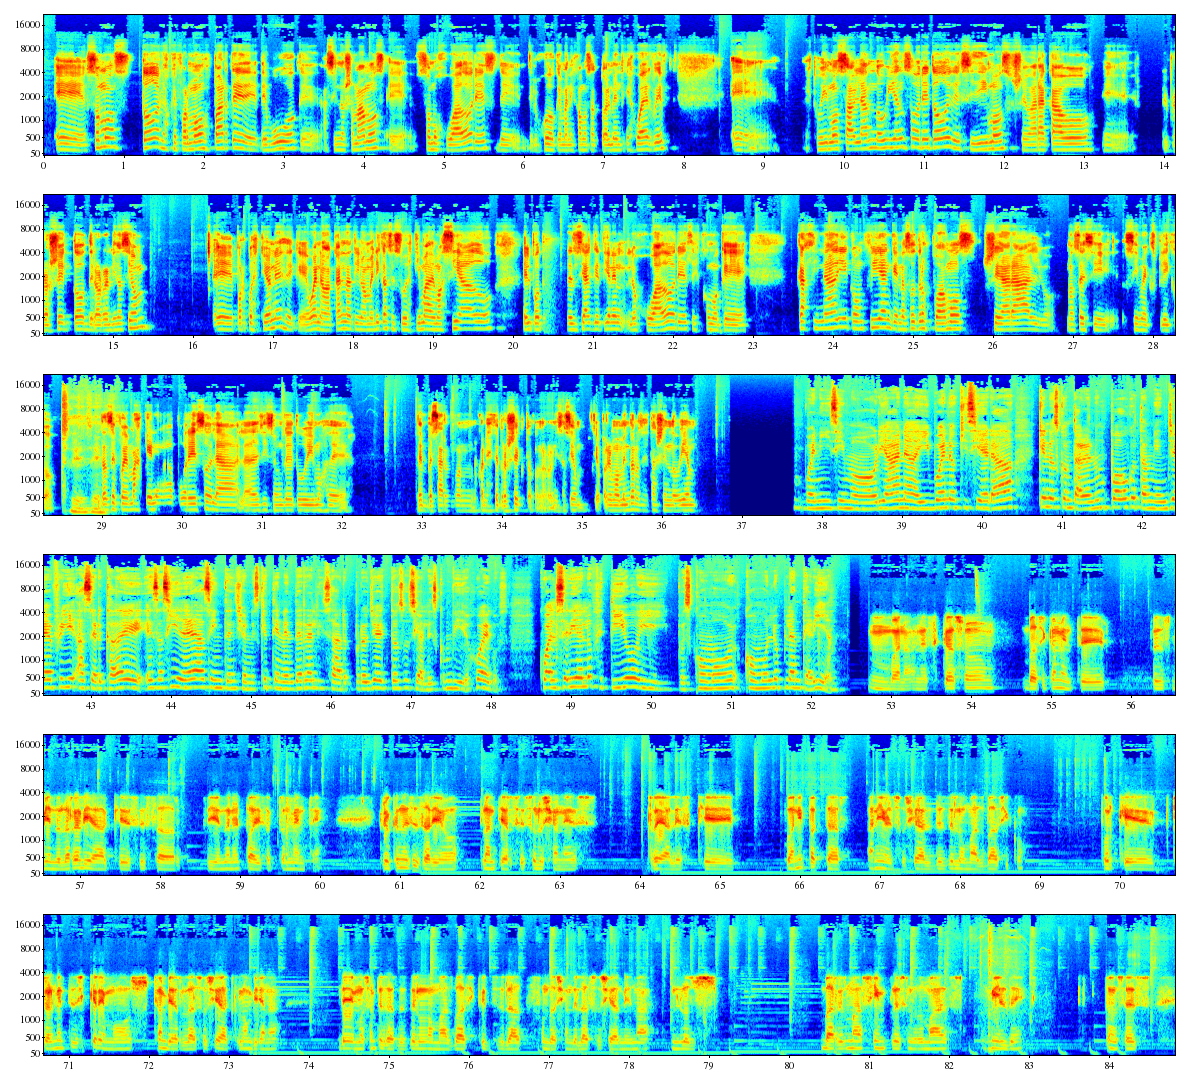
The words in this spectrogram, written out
Eh, somos todos los que formamos parte de, de Búho, que así nos llamamos, eh, somos jugadores del juego que manejamos actualmente, que es Wild Rift. Eh, estuvimos hablando bien sobre todo y decidimos llevar a cabo el proyecto de la organización por cuestiones de que, bueno, acá en Latinoamérica se subestima demasiado el potencial que tienen los jugadores, es como que casi nadie confía en que nosotros podamos llegar a algo. No sé si, si me explico. Entonces fue más que nada por eso la, decisión que tuvimos de, empezar con, este proyecto, con la organización, que por el momento nos está yendo bien. Buenísimo, Oriana. Y bueno, quisiera que nos contaran un poco también, Jeffrey, acerca de esas ideas e intenciones que tienen de realizar proyectos sociales con videojuegos. ¿Cuál sería el objetivo y pues cómo, cómo lo plantearían? Mm, bueno, en este caso, básicamente, pues viendo la realidad que se está viviendo en el país actualmente, creo que es necesario plantearse soluciones reales que puedan impactar a nivel social desde lo más básico, porque realmente si queremos cambiar la sociedad colombiana, debemos empezar desde lo más básico y desde la fundación de la sociedad misma, en los barrios más simples, en los más humilde. Entonces,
